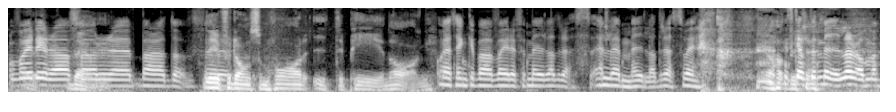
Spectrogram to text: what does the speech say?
Och vad är det Den- för, eh, bara för, Det är för de som har ITP idag. Och jag tänker bara vad är det för mailadress? Eller mailadress, vad är det? Ja, Jag ska inte kan, mejla dem. Men...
